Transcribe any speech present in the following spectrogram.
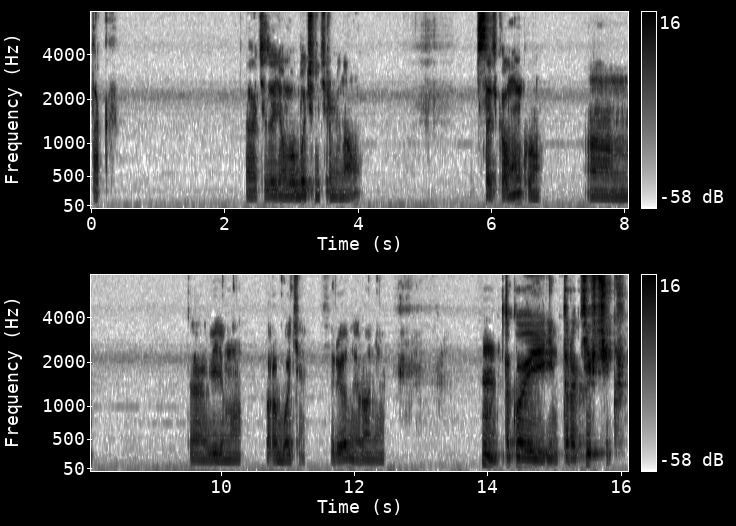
Так. Давайте зайдем в облачный терминал. Писать колонку. Это, видимо, по работе. Серьезная ирония. Хм, такой интерактивчик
